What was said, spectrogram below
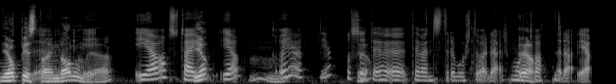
mot, er oppe i Steindalen, vi er? Ja, så tar jeg, Ja. ja. Å, ja, ja. Og så Ja. til, til venstre bortover der, mot Ja. vannet der. Ja.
